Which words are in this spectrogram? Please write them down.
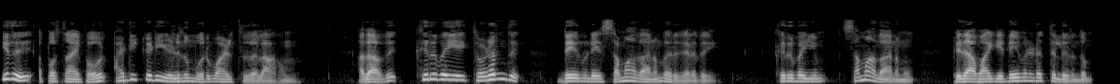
இது அப்போஸ்தலனாகிய பவுல் அடிக்கடி எழுதும் ஒரு வாழ்த்துதலாகும். அதாவது கிருபையை தொடர்ந்து தேவனுடைய சமாதானம் வருகிறது. கிருபையும் சமாதானமும் பிதாவாகிய தேவனிடத்திலிருந்தும்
